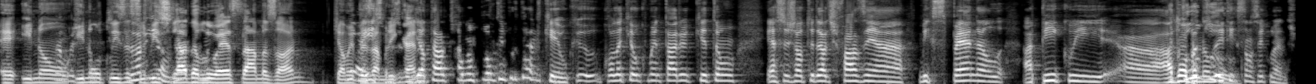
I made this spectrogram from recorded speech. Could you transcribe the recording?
é, e, não, Não, e não utiliza mas, serviços Miguel, da AWS da Amazon, que é uma Não, empresa isso, mas o americana. Miguel está a tocar num ponto importante, que é o que, qual é que é o comentário que então essas autoridades fazem à Mixpanel, à Pico e à Adobe tudo. Analytics, não sei quantos.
